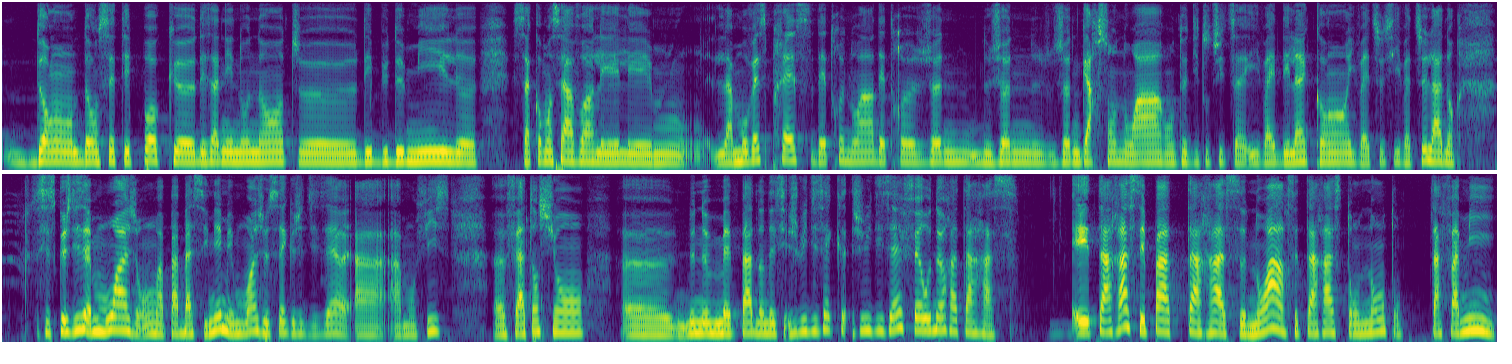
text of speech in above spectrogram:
dans, cette époque euh, des années 90, euh, début 2000, ça commençait à avoir les, la mauvaise presse d'être noir, d'être jeune, jeune, jeune garçon noir. On te dit tout de suite, il va être délinquant, il va être ceci, il va être cela. Donc, c'est ce que je disais. Moi, on m'a pas bassiné, mais moi, je sais que je disais à, mon fils, fais attention, ne ne mets pas dans des. Je lui disais, je lui disais, fais honneur à ta race. Et ta race, c'est pas ta race noire, c'est ta race, ton nom, ta famille,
